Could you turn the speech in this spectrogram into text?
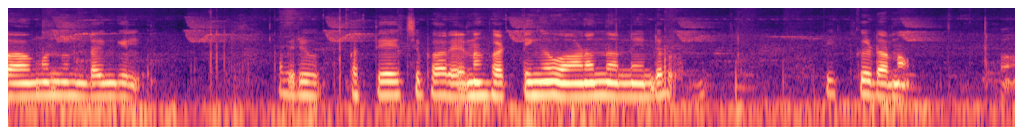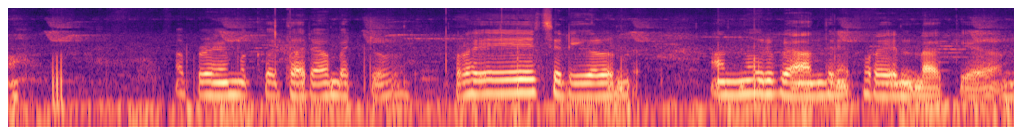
വാങ്ങുന്നുണ്ടെങ്കിൽ അവർ പ്രത്യേകിച്ച് പറയണം കട്ടിങ് വേണമെന്ന് എന്റെ പിക്കിടണം അപ്പോഴേ നമുക്ക് തരാൻ പറ്റുള്ളൂ കുറേ ചെടികളുണ്ട്. അന്നൊരു ഭ്രാന്തിന് കുറേ ഉണ്ടാക്കിയതാണ്.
